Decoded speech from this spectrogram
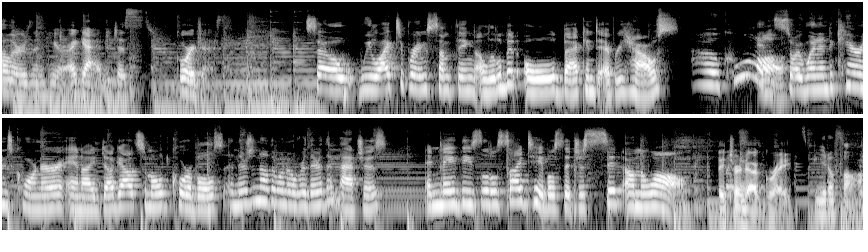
colors in here, again, just gorgeous. So we like to bring something a little bit old back into every house. Oh, cool. And so I went into Karen's corner and I dug out some old corbels, and there's another one over there that matches, and made these little side tables that just sit on the wall. They turned out great. it's beautiful.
